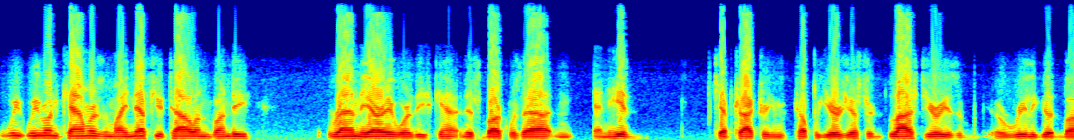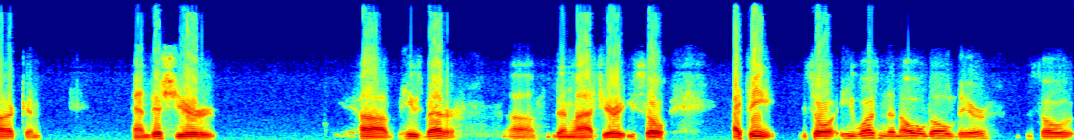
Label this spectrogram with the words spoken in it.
we we run cameras, and my nephew Talon Bundy ran the area where these can this buck was at, and and he had kept tracking him a couple of years. Yesterday, last year he was a, a really good buck, and and this year uh, he was better uh, than last year. So I think so. He wasn't an old old deer. So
